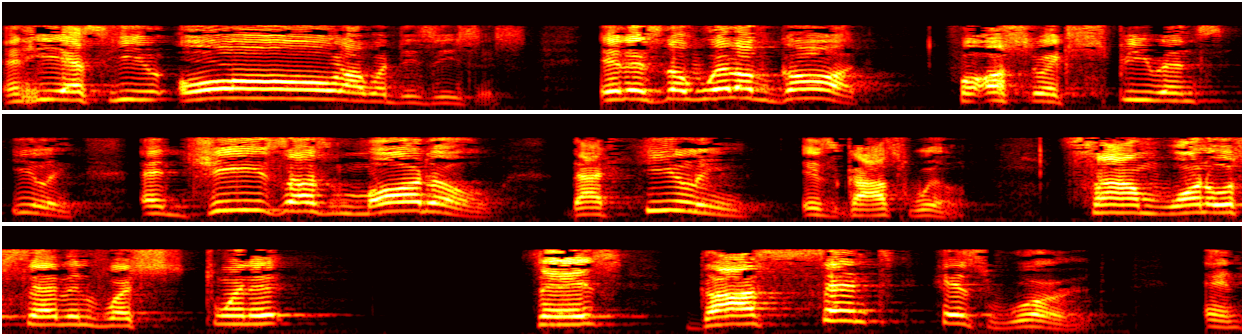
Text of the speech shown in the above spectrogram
and He has healed all our diseases. It is the will of God for us to experience healing. And Jesus modeled that healing is God's will. Psalm 107, verse 20 says, God sent His word and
